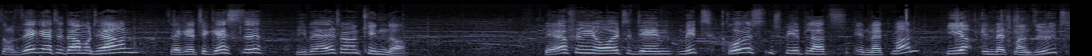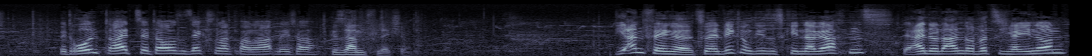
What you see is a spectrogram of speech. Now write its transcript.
So, sehr geehrte Damen und Herren, sehr geehrte Gäste, liebe Eltern und Kinder. Wir öffnen hier heute den mit größten Spielplatz in Mettmann, hier in Mettmann Süd, mit rund 13.600 Quadratmeter Gesamtfläche. Die Anfänge zur Entwicklung dieses Kindergartens, der eine oder andere wird sich erinnern,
